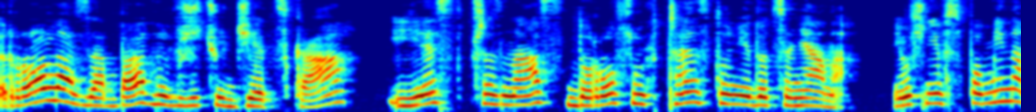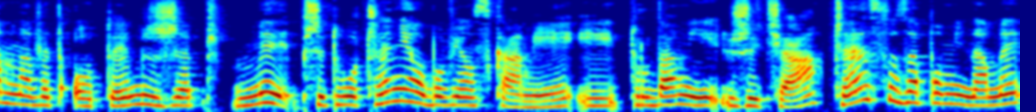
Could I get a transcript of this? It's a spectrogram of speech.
rola zabawy w życiu dziecka jest przez nas, dorosłych, często niedoceniana. Już nie wspominam nawet o tym, że my, przytłoczeni obowiązkami i trudami życia, często zapominamy,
